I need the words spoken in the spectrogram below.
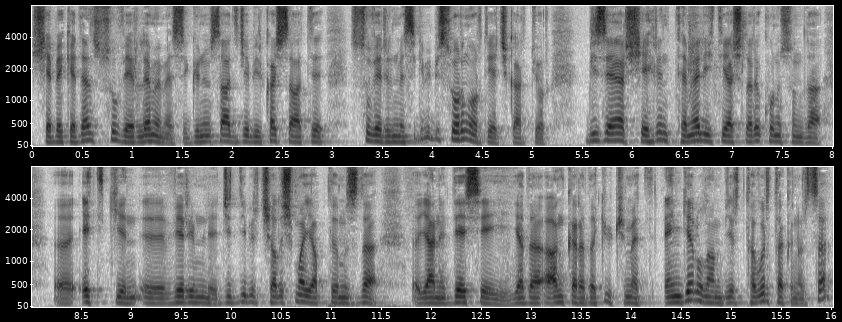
şebekeden su verilememesi, günün sadece birkaç saati su verilmesi gibi bir sorun ortaya çıkartıyor. Biz eğer şehrin temel ihtiyaçları konusunda e, etkin, e, verimli, ciddi bir çalışma yaptığımızda e, yani DSİ ya da Ankara'daki hükümet engel olan bir tavır takınırsa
